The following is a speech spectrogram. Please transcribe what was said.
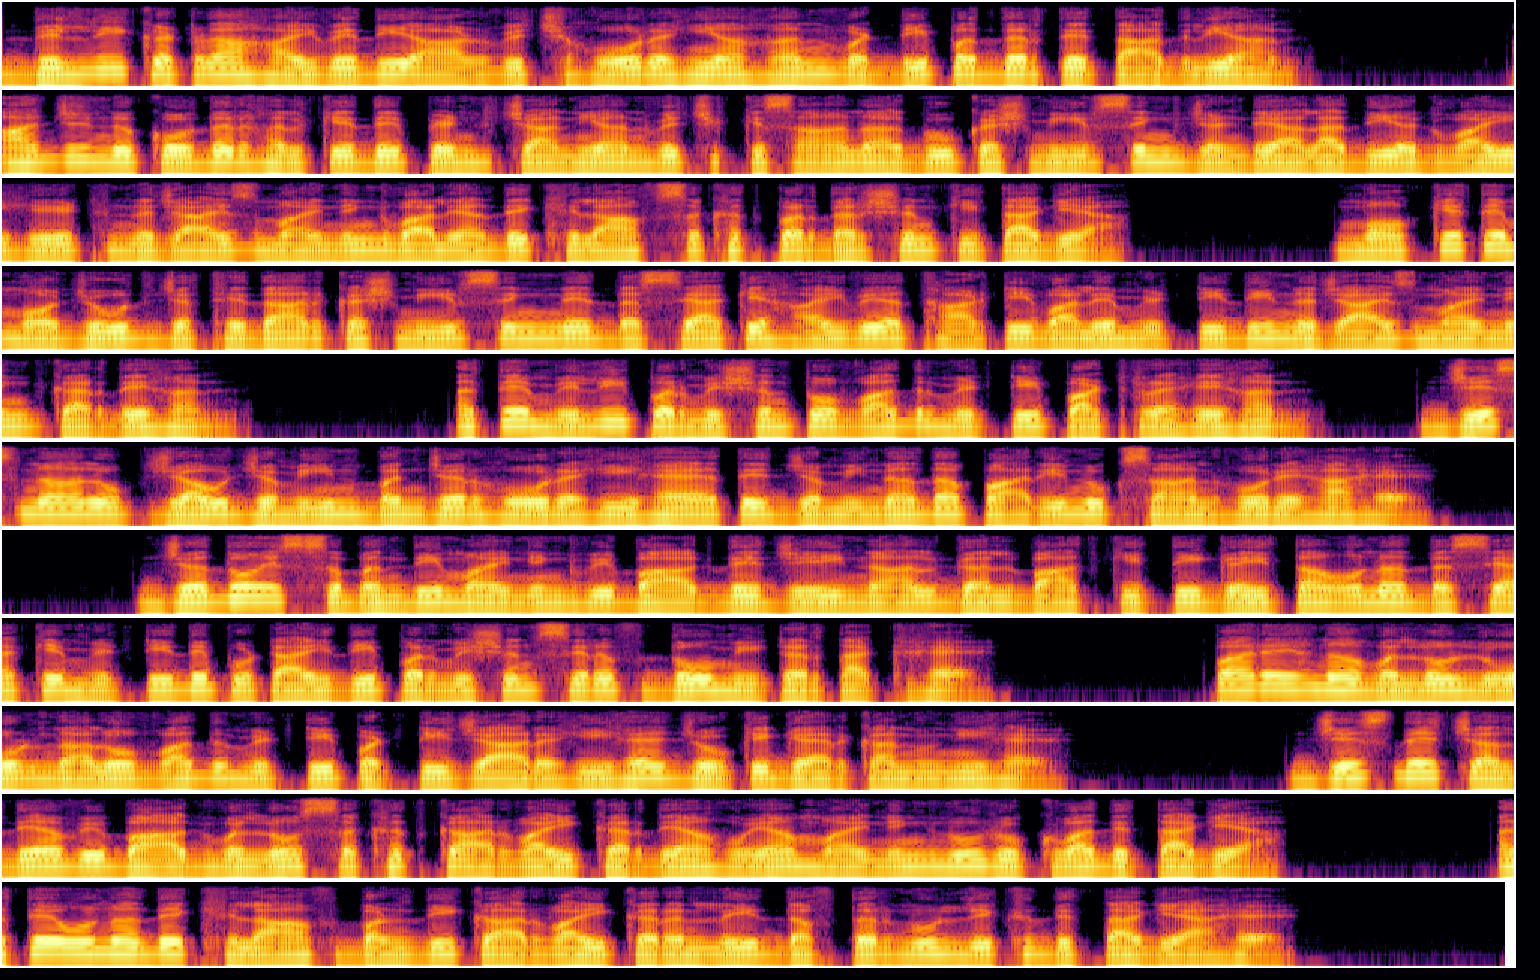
Delhi Katra highway ਦੀ ਆੜ ਵਿੱਚ ਹੋ ਰਹੀਆਂ ਹਨ ਵੱਡੀ ਪੱਧਰ ਤੇ ਤਾਦਲੀਆਂ। ਅੱਜ ਨਕੋਦਰ ਹਲਕੇ ਦੇ ਪਿੰਡ ਚਾਨੀਆਨ ਵਿੱਚ ਕਿਸਾਨ ਆਗੂ ਕਸ਼ਮੀਰ ਸਿੰਘ ਜੰਡਿਆਲਾ ਦੀ ਅਗਵਾਈ ਹੇਠ ਨਜਾਇਜ਼ ਮਾਈਨਿੰਗ ਵਾਲਿਆਂ ਦੇ ਖਿਲਾਫ ਸਖਤ ਪ੍ਰਦਰਸ਼ਨ ਕੀਤਾ ਗਿਆ। ਮੌਕੇ ਤੇ ਮੌਜੂਦ ਜਥੇਦਾਰ ਕਸ਼ਮੀਰ ਸਿੰਘ ਨੇ ਦੱਸਿਆ ਕਿ ਹਾਈਵੇ ਅਥਾਰਟੀ ਵਾਲੇ ਮਿੱਟੀ ਦੀ ਨਜਾਇਜ਼ ਮਾਈਨਿੰਗ ਕਰਦੇ ਹਨ ਅਤੇ ਮਿਲੀ ਪਰਮਿਸ਼ਨ ਤੋਂ ਵੱਧ ਮਿੱਟੀ ਪੱਟ ਰਹੇ ਹਨ। ਜਿਸ ਨਾਲ ਉਪਜਾਊ ਜ਼ਮੀਨ ਬੰਜਰ ਹੋ ਰਹੀ ਹੈ ਅਤੇ ਜ਼ਮੀਨਾਂ ਦਾ ਭਾਰੀ ਨੁਕਸਾਨ ਹੋ ਰਿਹਾ ਹੈ। ਜਦੋਂ ਇਸ ਸਬੰਧੀ ਮਾਈਨਿੰਗ ਵਿਭਾਗ ਦੇ ਜੇਈ ਨਾਲ ਗੱਲਬਾਤ ਕੀਤੀ ਗਈ ਤਾਂ ਉਹਨਾਂ ਦੱਸਿਆ ਕਿ ਮਿੱਟੀ ਦੇ ਪੁਟਾਈ ਦੀ ਪਰਮਿਸ਼ਨ ਸਿਰਫ 2 ਮੀਟਰ ਤੱਕ ਹੈ। ਪਰ ਇਹਨਾਂ ਵੱਲੋਂ ਲੋੜ ਨਾਲੋਂ ਵੱਧ ਮਿੱਟੀ ਪੱਟੀ ਜਾ ਰਹੀ ਹੈ ਜੋ ਕਿ ਗੈਰਕਾਨੂੰਨੀ ਹੈ। ਜਿਸ ਦੇ ਚਲਦਿਆਂ ਵਿਭਾਗ ਵੱਲੋਂ ਸਖਤ ਕਾਰਵਾਈ ਕਰਦਿਆਂ ਹੋਇਆਂ ਮਾਈਨਿੰਗ ਨੂੰ ਰੁਕਵਾ ਦਿੱਤਾ ਗਿਆ ਅਤੇ ਉਹਨਾਂ ਦੇ ਖਿਲਾਫ ਬਣਦੀ ਕਾਰਵਾਈ ਕਰਨ ਲਈ ਦਫ਼ਤਰ ਨੂੰ ਲਿਖ ਦਿੱਤਾ ਗਿਆ ਹੈ।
